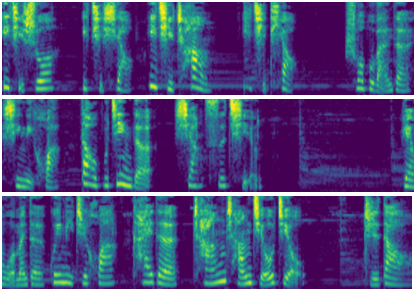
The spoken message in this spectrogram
一起说，一起笑，一起唱，一起跳，说不完的心里话，道不尽的相思情。愿我们的闺蜜之花开的长长久久，直到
